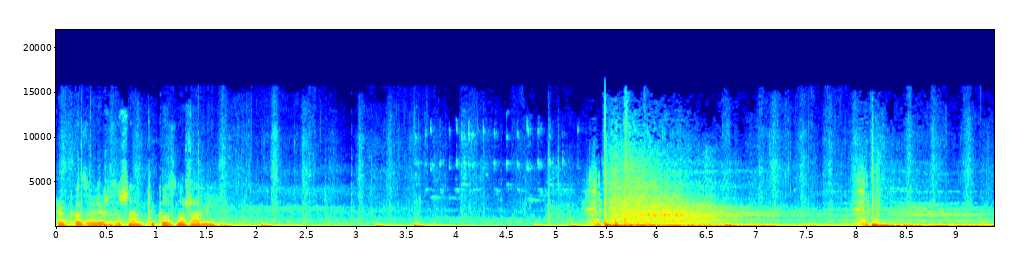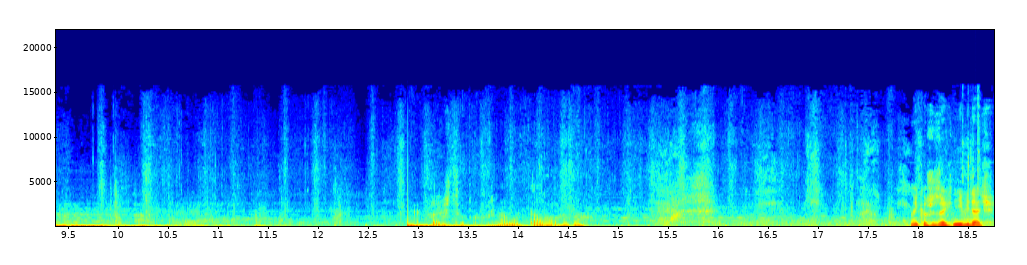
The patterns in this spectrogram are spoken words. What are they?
się okazuje, że zaczynam tylko z nożami. Najgorsze, że ich nie widać.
